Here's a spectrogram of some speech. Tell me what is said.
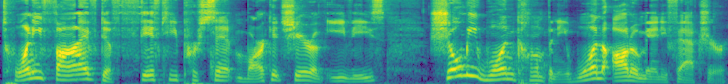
25 to 50% market share of EVs? Show me one company, one auto manufacturer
